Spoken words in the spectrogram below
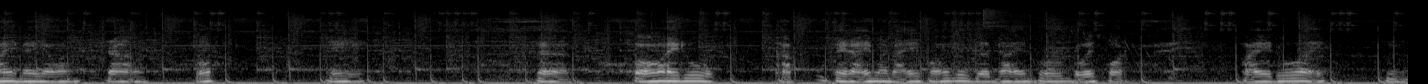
ให้แม่ยองรางรถ ขอให้ลูกขับไปไหนมาไหนขอให้ลูกเดินทางโดยปลอดภัยไปด้วย อืม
